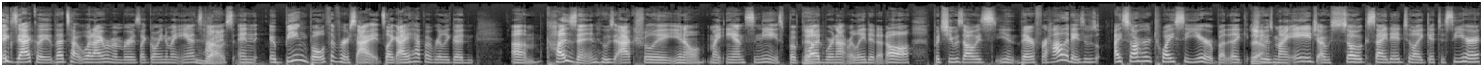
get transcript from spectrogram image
Exactly. That's how what I remember is like going to my aunt's Right. house and it being both of her sides. Like I have a really good um cousin who's actually, you know, my aunt's niece, but Yeah. blood we're not related at all, but she was always you know, there for holidays. It was I saw her twice a year, but like Yeah. she was my age. I was so excited to like get to see her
